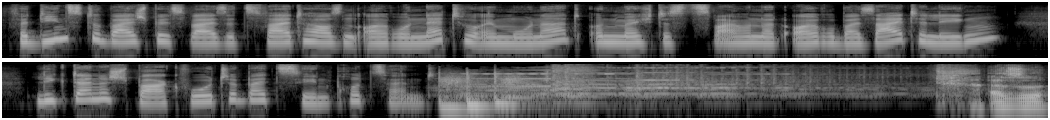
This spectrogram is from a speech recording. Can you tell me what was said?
Verdienst du beispielsweise 2000 Euro netto im Monat und möchtest 200 Euro beiseite legen, liegt deine Sparquote bei 10 Prozent. Also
